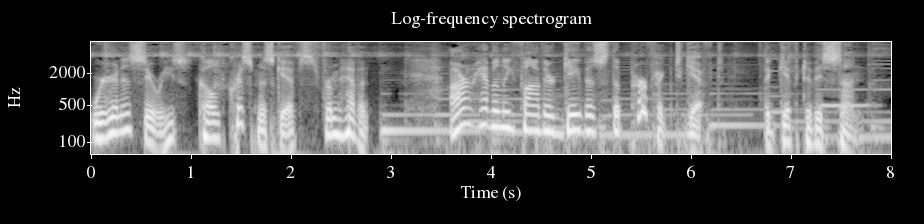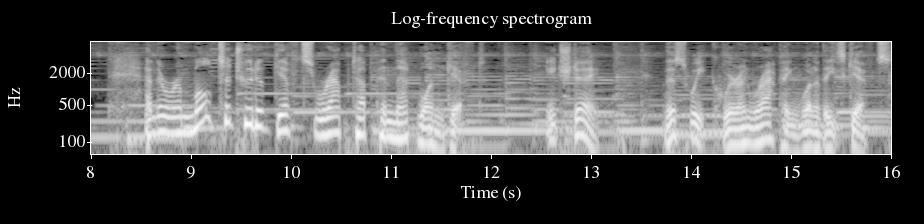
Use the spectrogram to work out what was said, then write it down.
we're in a series called Christmas Gifts from Heaven. Our Heavenly Father gave us the perfect gift, the gift of His Son. And there were a multitude of gifts wrapped up in that one gift. Each day, this week, we're unwrapping one of these gifts,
